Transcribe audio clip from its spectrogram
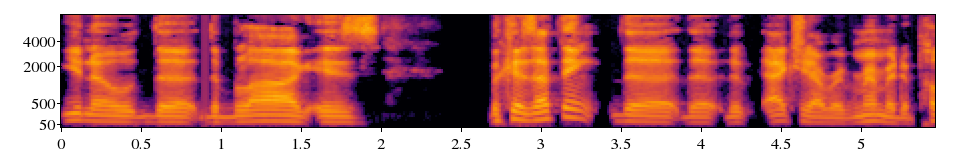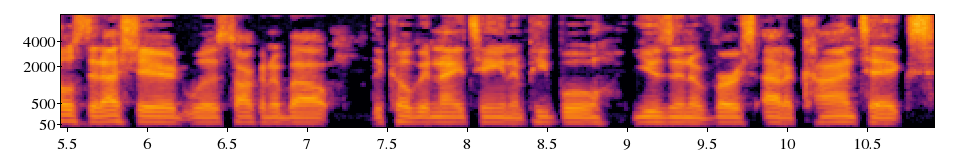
you know, the the blog is because I think the, the the actually I remember the post that I shared was talking about the COVID nineteen and people using a verse out of context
